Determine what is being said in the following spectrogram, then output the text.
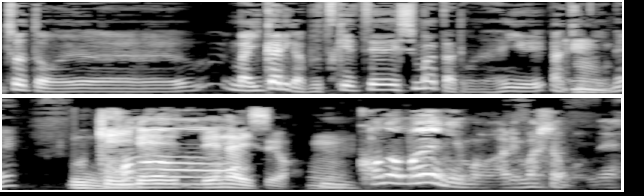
ちょっと、えーまあ怒りがぶつけてしまったってことだね、ゆ秋にね。うん受け入れれないですよ。ううんん。この前にもありましたもんね。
